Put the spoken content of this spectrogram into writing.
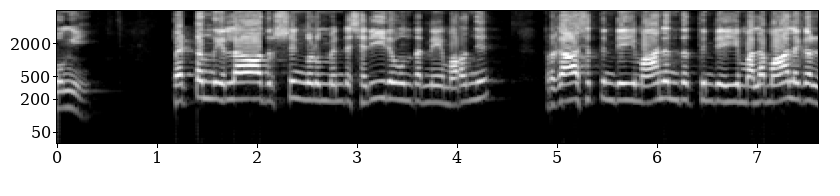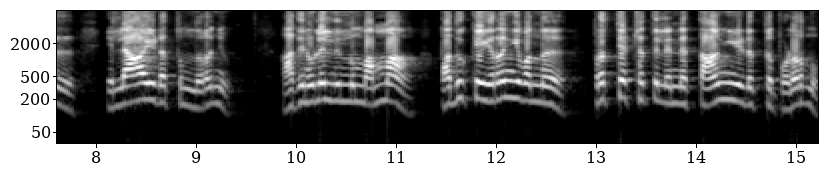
ഓങ്ങി. പെട്ടെന്ന് എല്ലാ ദൃശ്യങ്ങളും എന്റെ ശരീരവും തന്നെ മറഞ്ഞ് പ്രകാശത്തിന്റെയും ആനന്ദത്തിന്റെയും മലമാലകൾ എല്ലായിടത്തും നിറഞ്ഞു. അതിനുള്ളിൽ നിന്നും അമ്മ പതുക്കെ ഇറങ്ങി വന്ന് പ്രത്യക്ഷത്തിൽ എന്നെ താങ്ങിയെടുത്ത് പുണർന്നു.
